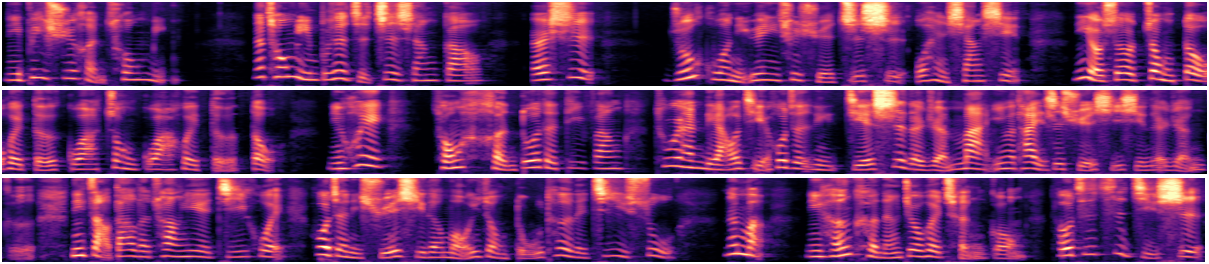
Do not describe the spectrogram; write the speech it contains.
你必须很聪明。那聪明不是指智商高，而是如果你愿意去学知识，我很相信。你有时候种豆会得瓜，种瓜会得豆。你会从很多的地方突然了解，或者你结识的人脉，因为他也是学习型的人格，你找到了创业机会，或者你学习了某一种独特的技术，那么你很可能就会成功。投资自己是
